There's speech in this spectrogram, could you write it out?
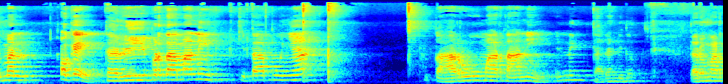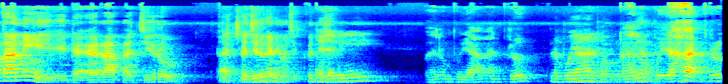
Cuman oke, dari pertama nih kita punya Taru Martani. Ini daerah gitu. Taruh Martani di daerah Bajiro Ya, Bajiro kan ya Bahasa maksudnya ini Wah, lempuyangan bro lempuyangan ya. Kan lempuyangan bro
